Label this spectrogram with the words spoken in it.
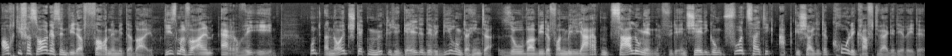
Auch die Versorger sind wieder vorne mit dabei, diesmal vor allem RWE. Und erneut stecken mögliche Gelder der Regierung dahinter. So war wieder von Milliarden Zahlungen für die Entschädigung vorzeitig abgeschalteter Kohlekraftwerke die Rede.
